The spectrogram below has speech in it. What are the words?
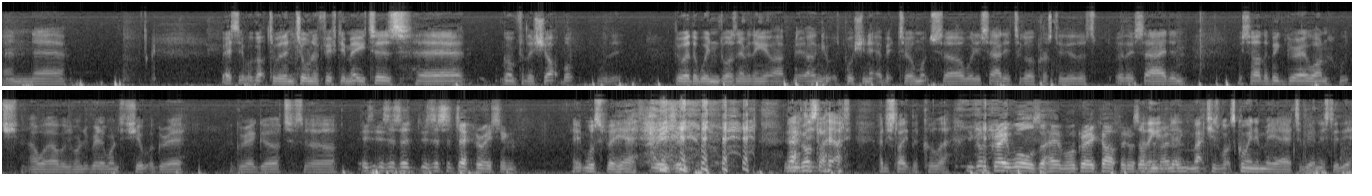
and uh, basically we got to within 250 metres, uh, going for the shot, but it, the way the wind was and everything, it, I think it was pushing it a bit too much, so we decided to go across to the other, other side, and we saw the big grey one, which I always wanted, really wanted to shoot a grey, a grey goat. So Is, is this a is this a decorating it must be, yeah. reason? I just like I, I just like the colour. You've got grey walls at home or grey carpet or something. I something think like it that? matches what's coming in my hair, to be honest with you.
